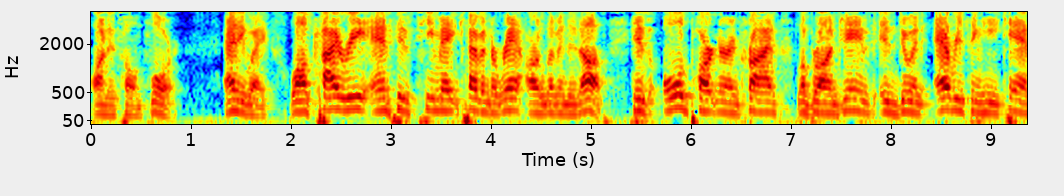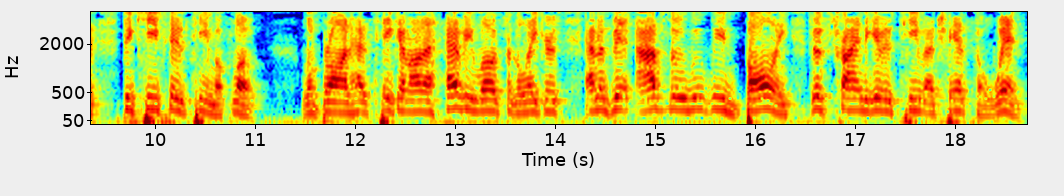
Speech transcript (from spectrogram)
on his home floor. Anyway, while Kyrie and his teammate Kevin Durant are living it up, his old partner in crime, LeBron James, is doing everything he can to keep his team afloat. LeBron has taken on a heavy load for the Lakers and has been absolutely balling, just trying to give his team a chance to win.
